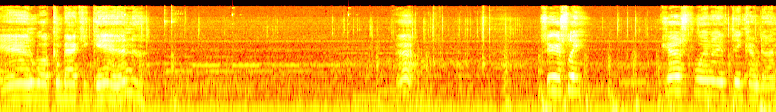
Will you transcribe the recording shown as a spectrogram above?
And welcome back again. Seriously? Just when I think I'm done.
